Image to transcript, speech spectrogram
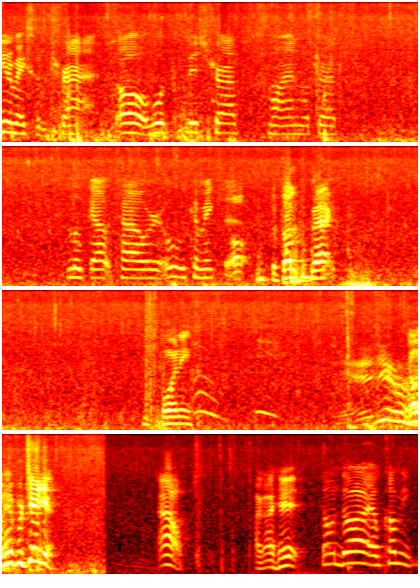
Need to make some traps. Oh, look, fish traps, small animal traps. Lookout tower. Oh, we can make that. Oh, the thug's back. He's pointing. Don't hit Virginia! Ow! I got hit. Don't die, I'm coming.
